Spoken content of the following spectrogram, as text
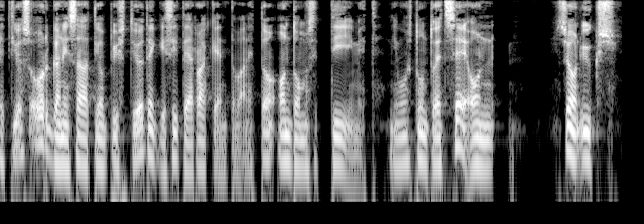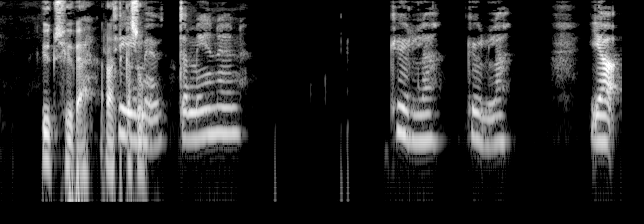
Että jos organisaation pystyy jotenkin siten rakentamaan, että on, on tuommoiset tiimit, niin musta tuntuu, että se on, se on yksi, yksi hyvä ratkaisu. Tiimeyttäminen. Kyllä, kyllä. Ja,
